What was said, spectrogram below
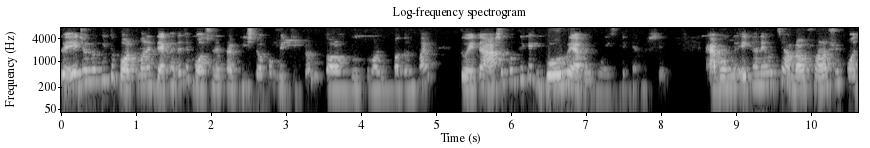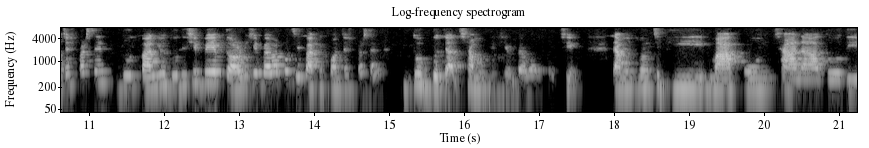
তো এই জন্য কিন্তু বর্তমানে দেখা যায় যে বছরে প্রায় বিশ রকম মেট্রিক টন তরল দুধ তোমার উৎপাদন হয়। তো এটা আসে থেকে গরু এবং মহিষ থেকে আসে। এবং এখানে হচ্ছে আমরা সরাসরি পঞ্চাশ পার্সেন্ট দুধ, পানীয় দুধ হিসেবে, তরল হিসেবে ব্যবহার করছি, বাকি পঞ্চাশ পার্সেন্ট দুগ্ধজাত সামগ্রী হিসেবে ব্যবহার করছি। তেমন তোমার হচ্ছে ঘি, মাখন, ছানা, দধি,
